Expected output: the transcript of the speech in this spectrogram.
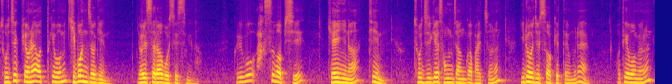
조직 변화의 어떻게 보면 기본적인 열쇠라고 볼 수 있습니다. 그리고 학습 없이 개인이나 팀, 조직의 성장과 발전은 이루어질 수 없기 때문에 어떻게 보면은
